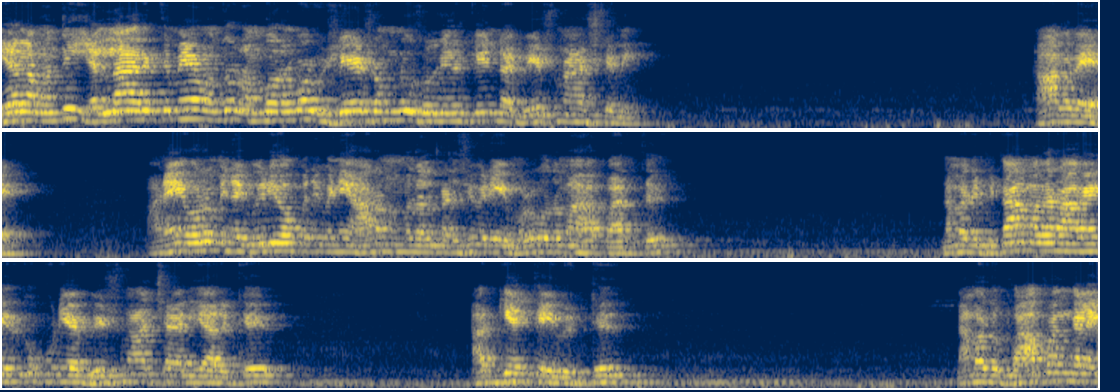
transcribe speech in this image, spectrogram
இதில் வந்து எல்லாருக்குமே வந்து ரொம்ப ரொம்ப விசேஷம்னு சொல்லியிருக்கு இந்த பீஷ்மாஷ்டமி. ஆகவே அனைவரும் இந்த வீடியோ பதிவினை ஆரம்பம் முதல் கடைசி வரை முழுவதுமாக பார்த்து நமது பிதாமகராக இருக்கக்கூடிய பீஷ்மாச்சாரியாருக்கு அர்க்கியத்தை விட்டு நமது பாப்பங்களை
